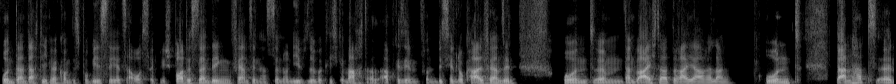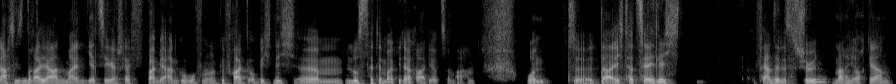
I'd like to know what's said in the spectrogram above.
Und dann dachte ich mir, komm, das probierst du jetzt aus. Irgendwie Sport ist dein Ding, Fernsehen hast du noch nie so wirklich gemacht, also abgesehen von ein bisschen Lokalfernsehen. Und ähm, dann war ich da drei Jahre lang und dann hat äh, nach diesen drei Jahren mein jetziger Chef bei mir angerufen und gefragt, ob ich nicht ähm, Lust hätte, mal wieder Radio zu machen. Und äh, da ich tatsächlich, Fernsehen ist schön, mache ich auch gern,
